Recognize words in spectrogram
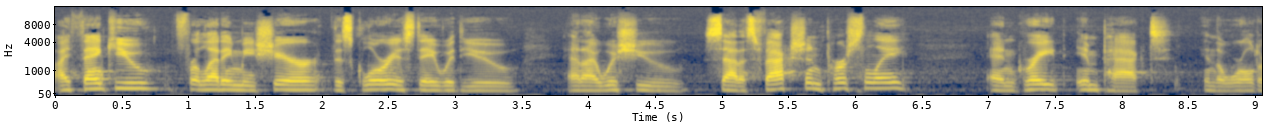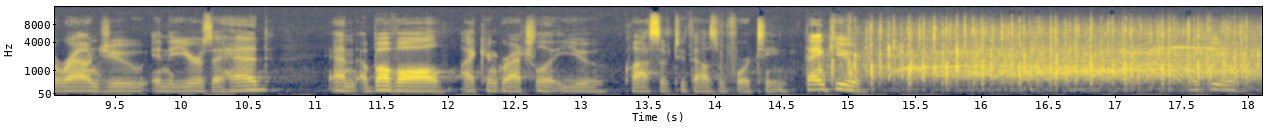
I thank you for letting me share this glorious day with you, and I wish you satisfaction personally and great impact in the world around you in the years ahead. And above all, I congratulate you, class of 2014. Thank you. Thank you.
